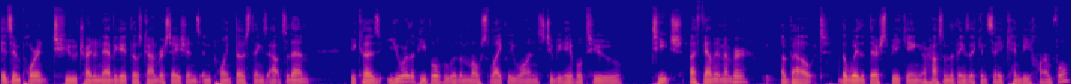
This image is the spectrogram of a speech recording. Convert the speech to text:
it's important to try to navigate those conversations and point those things out to them because you are the people who are the most likely ones to be able to teach a family member about the way that they're speaking or how some of the things they can say can be harmful.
